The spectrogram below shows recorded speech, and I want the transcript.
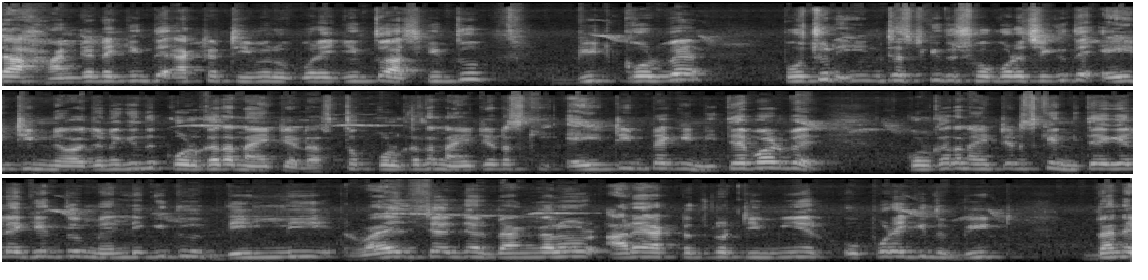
দ্য হান্ড্রেডে কিন্তু একটা টিমের উপরে কিন্তু আজ কিন্তু বিট করবে। প্রচুর ইন্টারেস্ট কিন্তু শো করেছে কিন্তু এই টিম নেওয়ার জন্য কিন্তু কলকাতা নাইট রাইডার্স তো কলকাতা নাইট রাইডার্স কি এই টিমটা কি নিতে পারবে? কলকাতা নাইট রাইডার্সকে নিতে গেলে কিন্তু মেনলি কিন্তু দিল্লি, রয়্যাল চ্যালেঞ্জার, ব্যাঙ্গালোর আরে একটা দুটো টিমের উপরে কিন্তু বিট মানে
